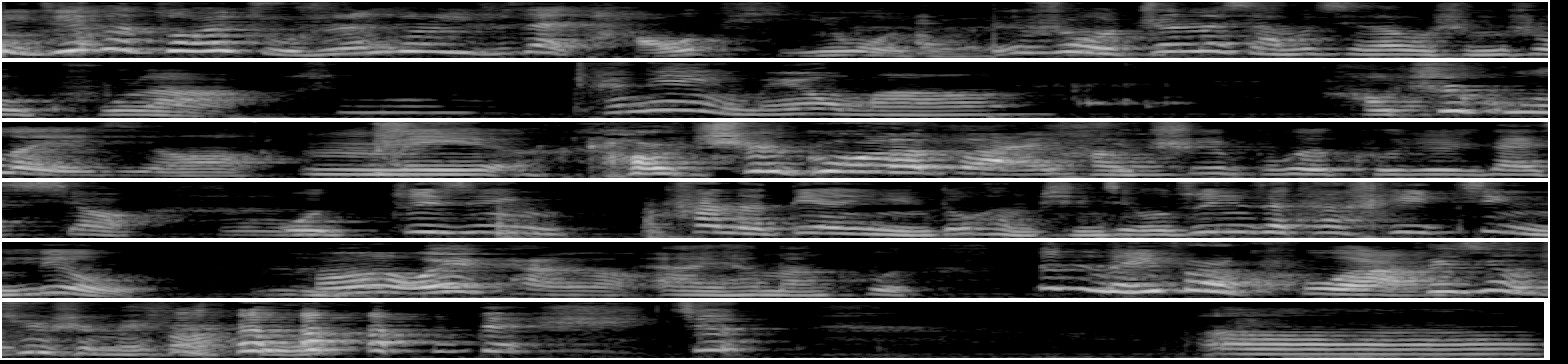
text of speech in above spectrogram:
你这个作为主持人就是一直在逃题，我觉得。就是我真的想不起来我什么时候哭了。是吗？看电影没有吗？好吃哭了也行。嗯，没有。好吃哭了不还行？好吃不会哭，就是在笑。我最近看的电影都很平静。我最近在看《黑镜六》。嗯，我也看了。哎呀，蛮酷的。那没法哭啊。黑镜我确实没法哭。对，就，嗯，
